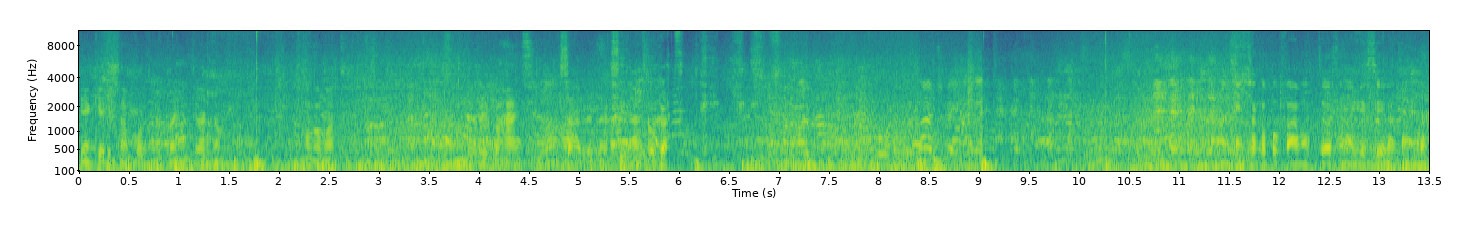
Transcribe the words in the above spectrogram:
Ilyen kérdés nem volt, amikor én törtem magamat. Mindenképp a hány szárvétel szilánkokat. Én csak a pofámat törtem egész életemben.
